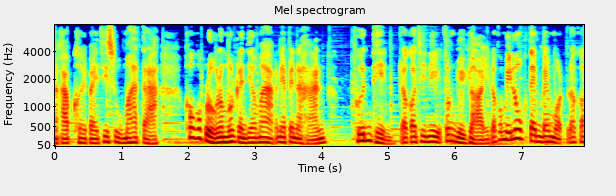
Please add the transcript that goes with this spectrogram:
นะครับ เคยไปที่ซูมาตราเขาก็ปลูกละมุดกันเยอะมากเนี่ยเป็นอาหารพื้นถิ่น แล้วก็ที่นี่ต้นใหญ่ๆแล้วก็มีลูกเต็มไปหมด แล้วก็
